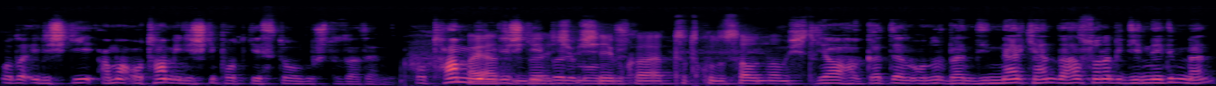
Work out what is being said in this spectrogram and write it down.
O da ilişki ama o tam ilişki podcast'i olmuştu zaten. O tam bir Hayatımda ilişki bölümü hiçbir şey bu olmuştu. kadar tutkulu savunmamıştım. Ya hakikaten Onur ben dinlerken daha sonra bir dinledim ben.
